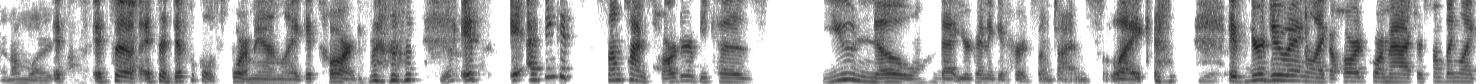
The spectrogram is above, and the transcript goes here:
And I'm like, it's it's a it's a difficult sport man like it's hard Yeah. it's it, i think it's sometimes harder because you know that you're going to get hurt sometimes like yeah, if you're doing like a hardcore match or something like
